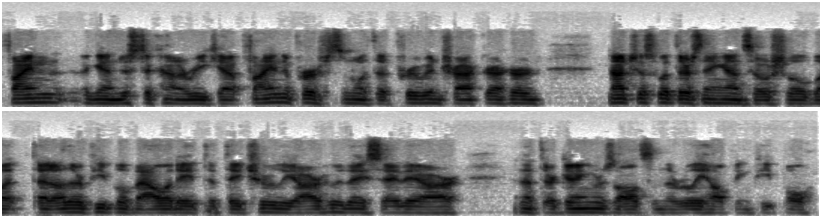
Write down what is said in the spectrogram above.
find again, just to kind of recap, find a person with a proven track record, not just what they're saying on social, but that other people validate that they truly are who they say they are and that they're getting results and they're really helping people.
